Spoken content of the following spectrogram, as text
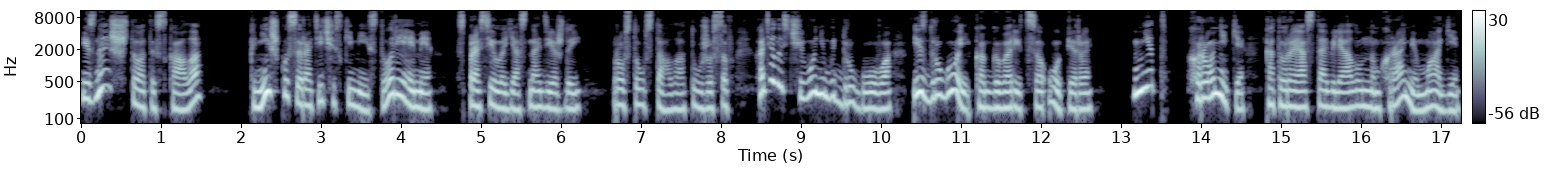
и знаешь, что отыскала? Книжку с эротическими историями? Спросила я с надеждой. Просто устала от ужасов. Хотелось чего-нибудь другого, из другой, как говорится, оперы. Нет, хроники, которые оставили о лунном храме маги.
